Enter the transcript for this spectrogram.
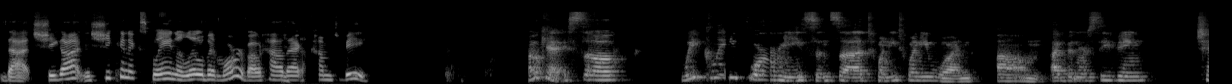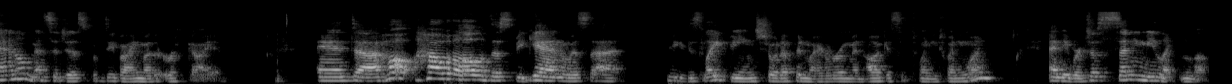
that she got, and she can explain a little bit more about how that come to be. Okay, so weekly for me since uh, 2021, um, I've been receiving channel messages from Divine Mother Earth Gaia. And uh, how, how all of this began was that these light beings showed up in my room in August of 2021, and they were just sending me light and love.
